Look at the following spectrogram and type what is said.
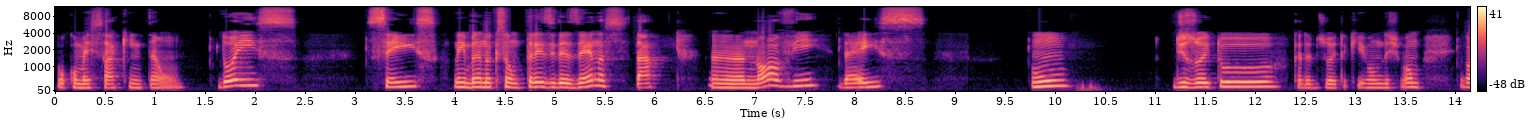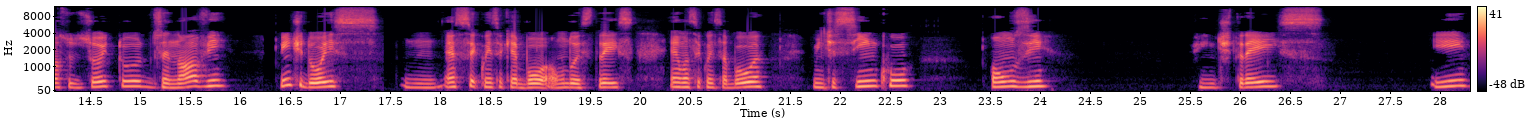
Vou começar aqui então 2, 6, lembrando que são 13 dezenas, tá? Uh, 9, 10, 1, 18, cadê 18 aqui? Vamos deixar, vamos, eu gosto de 18, 19, 22, hum, essa sequência aqui é boa, 1, 2, 3, é uma sequência boa, 25, onze, vinte e três e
